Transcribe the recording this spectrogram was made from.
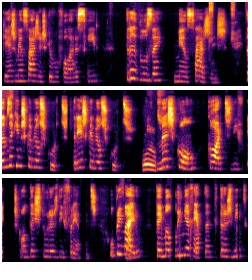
que é as mensagens que eu vou falar a seguir, traduzem mensagens. Estamos aqui nos cabelos curtos, três cabelos curtos, Lindo. mas com cortes diferentes, com texturas diferentes. O primeiro tem uma linha reta que transmite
